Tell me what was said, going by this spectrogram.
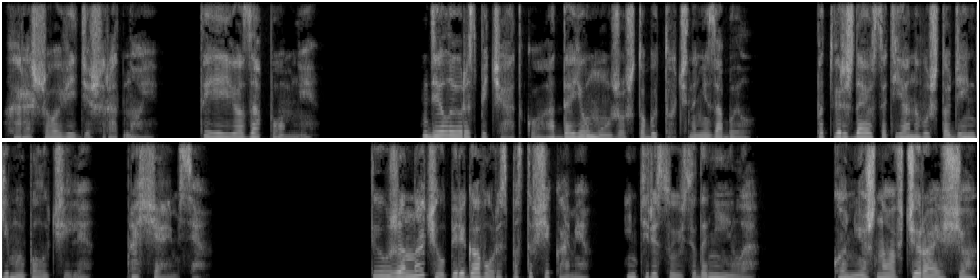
Хорошо видишь, родной. Ты ее запомни. Делаю распечатку, отдаю мужу, чтобы точно не забыл. Подтверждаю Сатьянову, что деньги мы получили. Прощаемся. «Ты уже начал переговоры с поставщиками?» Интересуюсь у Даниила. «Конечно, вчера еще.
